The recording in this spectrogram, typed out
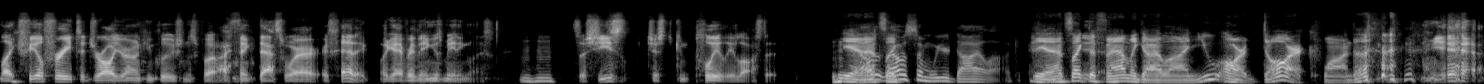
like, feel free to draw your own conclusions, but I think that's where it's heading. Like everything is meaningless. Mm-hmm. So she's just completely lost it. Yeah, that that's was, like that was some weird dialogue. Yeah, that's like yeah. the Family Guy line. You are dark, Wanda. yeah,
